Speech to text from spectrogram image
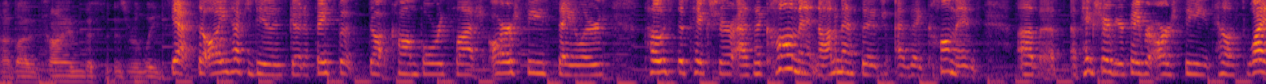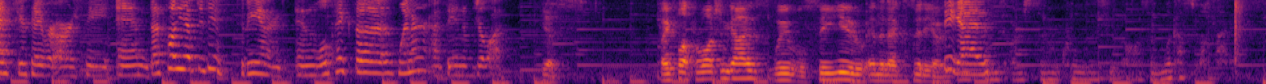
uh, by the time this is released. Yeah, so all you have to do is go to facebook.com forward slash RC Saylors, post a picture as a comment, not a message, as a comment of a, a picture of your favorite RC. Tell us why it's your favorite RC, and that's all you have to do to be entered. And we'll pick the winner at the end of July. Yes. Thanks a lot for watching, guys. We will see you in the next video. See you guys. These things are so cool. This is awesome. Look how small that is.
